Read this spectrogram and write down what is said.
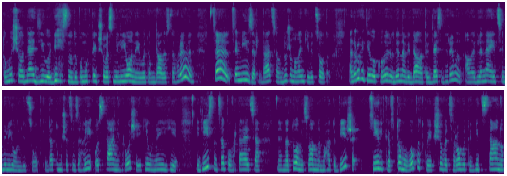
тому що одне діло дійсно допомогти, якщо у вас мільйони і ви там дали 100 гривень, це, це мізер, да? це дуже маленький відсоток. А друге діло, коли людина віддала так 10 гривень, але для неї це мільйон відсотків, да? тому що це взагалі останні гроші, які у неї є. І дійсно це повертається е, натомість вам набагато більше, тільки в тому випадку, якщо ви це робите від стану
